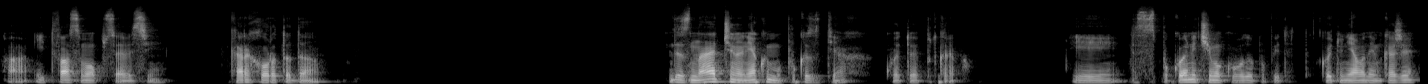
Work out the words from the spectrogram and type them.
А, и това само по себе си кара хората да да знаят, че на някой му пука за тях, което е подкрепа. И да са спокойни, че има кого да попитат, който няма да им каже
